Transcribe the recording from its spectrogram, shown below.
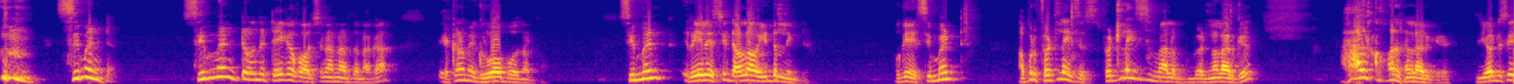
சிமெண்ட். சிமெண்ட் வந்து டேக் ஆஃப் ஆச்சுன்னா அர்த்தம்னாக்கா எக்கனாமி க்ரோ போகுதுன்னு அர்த்தம். சிமெண்ட் ரியல் எஸ்டேட் எல்லாம் இன்டர்லிங்க்டு ஓகே சிமெண்ட் அப்புறம் ஃபெர்டிலைசர்ஸ் ஃபெர்டிலைசர்ஸ் மேலே நல்லா இருக்குது ஆல்கஹால் நல்லா இருக்குது you to say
